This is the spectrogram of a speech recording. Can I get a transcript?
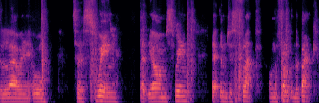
allowing it all to swing, let the arms swing, let them just flap on the front and the back.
